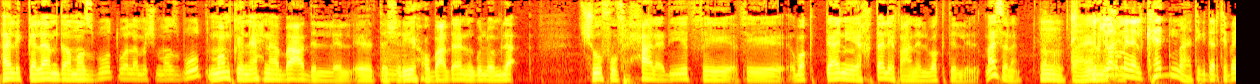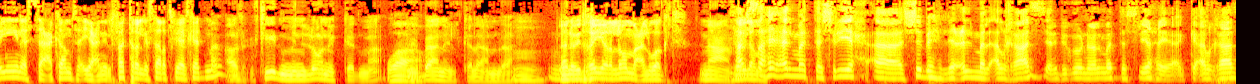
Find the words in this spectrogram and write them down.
هل الكلام ده مظبوط ولا مش مظبوط؟ ممكن إحنا بعد ال- ال- التشريح وبعدين نقول لهم لا شوفوا في الحالة دي في في وقت تاني يختلف عن الوقت اللي مثلا؟ دكتور من الكدمة تقدر تبين الساعة كم يعني الفترة اللي صارت فيها الكدمة؟ أكيد من لون الكدمة واو. بيبان الكلام ده. مم. لأنه يتغير اللون مع الوقت. نعم. هل صحيح علم التشريح آه، شبه لعلم الألغاز؟ يعني بيقولوا علم التشريح كألغاز.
